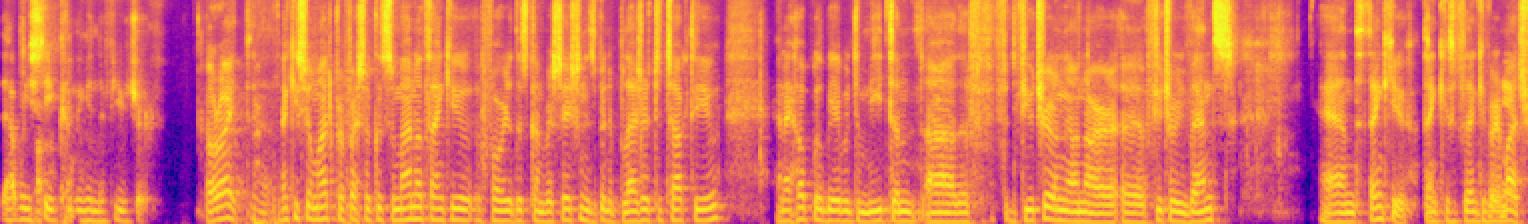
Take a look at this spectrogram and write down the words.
that we see coming in the future. All right. Uh, thank you so much, Professor Cusumano. Thank you for this conversation. It's been a pleasure to talk to you. And I hope we'll be able to meet in uh, the, f- the, future and on our uh, future events. And thank you. Thank you. Thank you very much.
